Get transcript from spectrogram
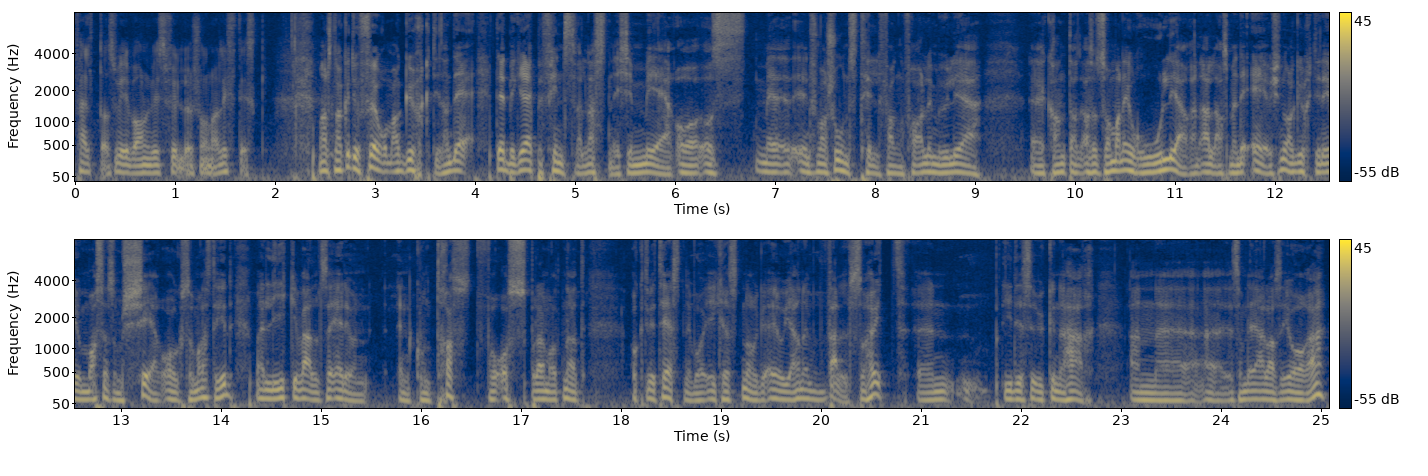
feltene som vi vanligvis fyller journalistisk. Man snakket jo før om agurk. Det, det begrepet finnes vel nesten ikke mer. Og, og med informasjonstilfang fra alle mulige kanter. Altså Sommeren er roligere enn ellers, men det er jo ikke noe agurktid. Det er jo masse som skjer òg sommerstid. Men likevel så er det jo en, en kontrast for oss på den måten at aktivitetsnivået i Kristen-Norge er jo gjerne vel så høyt eh, i disse ukene her enn eh, som det er ellers i året.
